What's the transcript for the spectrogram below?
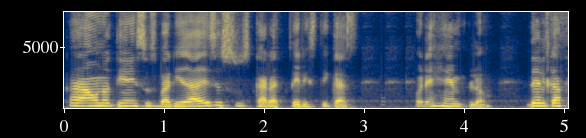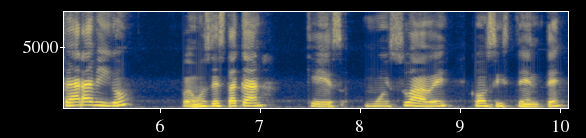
Cada uno tiene sus variedades y sus características. Por ejemplo, del café arábigo podemos destacar que es muy suave, consistente,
